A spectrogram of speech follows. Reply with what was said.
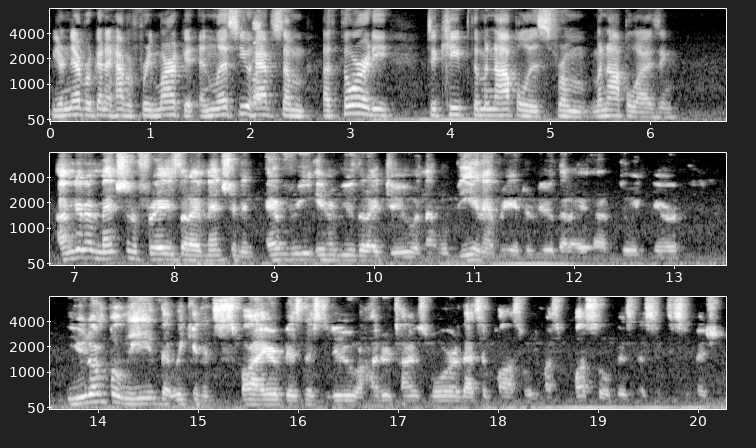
You're never going to have a free market unless you have some authority to keep the monopolists from monopolizing. I'm going to mention a phrase that I mention in every interview that I do, and that will be in every interview that I am doing here. You don't believe that we can inspire business to do 100 times more? That's impossible. You must muscle business into submission.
